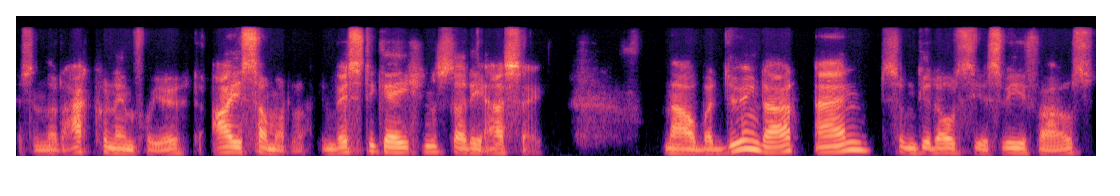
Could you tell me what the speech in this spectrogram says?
there's another acronym for you, the ISA model, Investigation Study Assay. Now, by doing that and some good old CSV files,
